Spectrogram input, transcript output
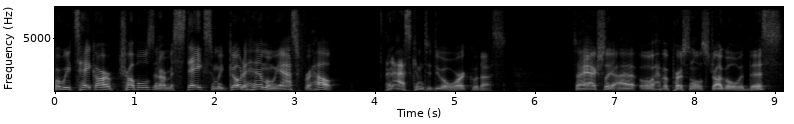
Where we take our troubles and our mistakes and we go to Him and we ask for help and ask Him to do a work with us. So I actually I have a personal struggle with this.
